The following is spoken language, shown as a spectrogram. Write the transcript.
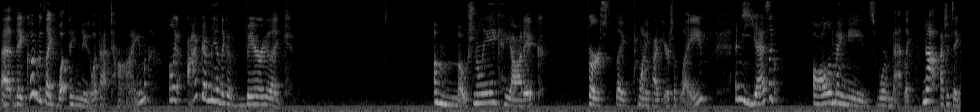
that they could with like what they knew at that time. But like I've definitely had like a very like emotionally chaotic first like 25 years of life. And yes, like all of my needs were met. Like not I should say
